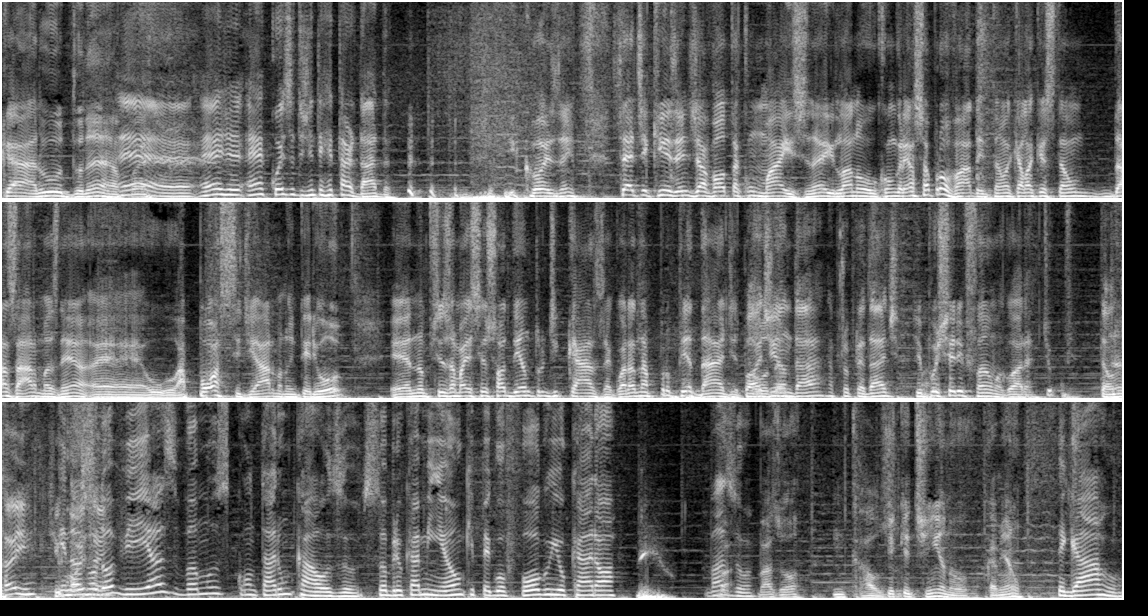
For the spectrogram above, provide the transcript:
carudo, né, rapaz? É, é, é coisa de gente retardada. que coisa, hein? Sete e quinze, a gente já volta com mais, né? E lá no Congresso aprovado, então, aquela questão das armas, né? É, o, a posse de arma no interior. É, não precisa mais ser só dentro de casa, agora na propriedade. Pode toda. andar na propriedade. Tipo o xerifão agora. Tipo, então tá aí. Que e nas rodovias, hein? vamos contar um caos sobre o caminhão que pegou fogo e o cara, ó, vazou. vazou. Um caos. O que, que tinha no caminhão? Cigarro.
